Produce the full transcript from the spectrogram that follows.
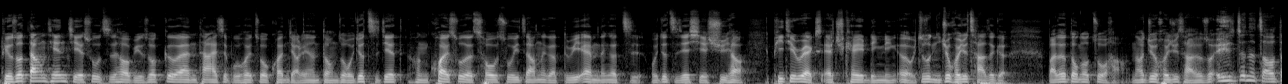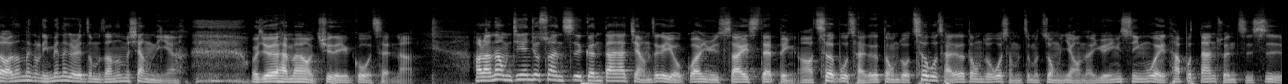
比如说当天结束之后，比如说个案他还是不会做宽脚链的动作，我就直接很快速的抽出一张那个 3M 那个纸，我就直接写序号 PT Rex HK 零零二，我就说你就回去查这个，把这个动作做好，然后就回去查，就说诶，真的找到，那那个里面那个人怎么长那么像你啊？我觉得还蛮有趣的一个过程啊。好了，那我们今天就算是跟大家讲这个有关于 side stepping 啊，侧步踩这个动作。侧步踩这个动作为什么这么重要呢？原因是因为它不单纯只是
